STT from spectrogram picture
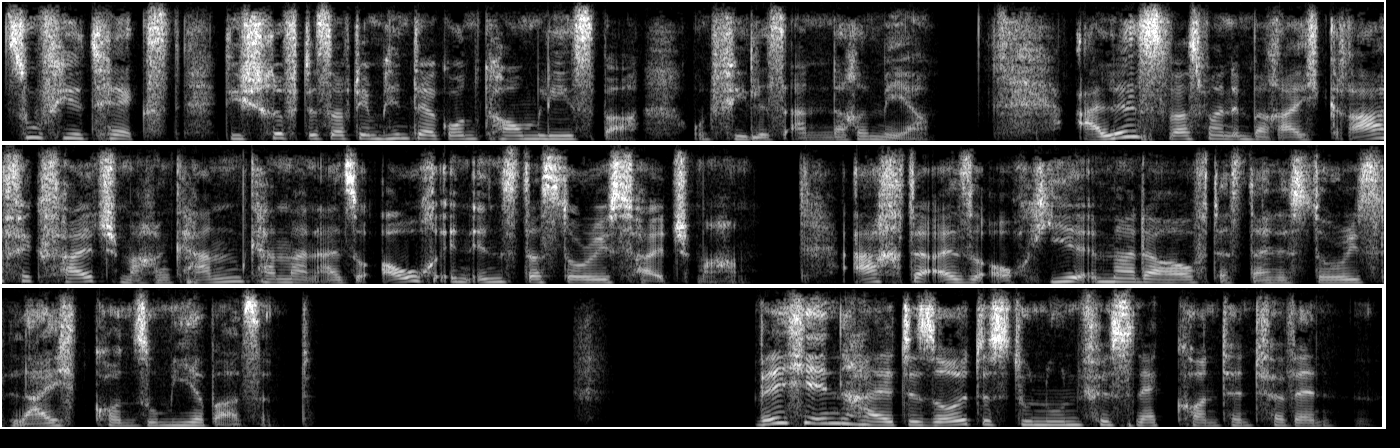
zu viel Text, die Schrift ist auf dem Hintergrund kaum lesbar und vieles andere mehr. Alles, was man im Bereich Grafik falsch machen kann, kann man also auch in Insta-Stories falsch machen. Achte also auch hier immer darauf, dass deine Stories leicht konsumierbar sind. Welche Inhalte solltest du nun für Snack-Content verwenden?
